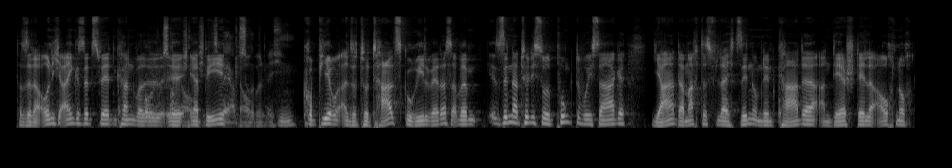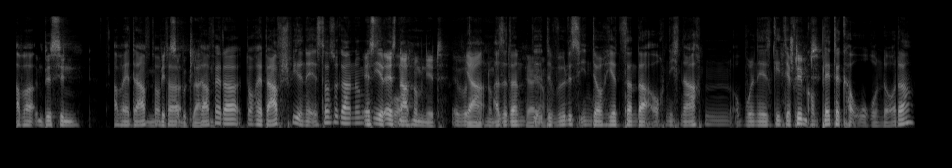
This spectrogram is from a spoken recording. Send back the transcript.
dass er da auch nicht eingesetzt werden kann, weil oh, äh, RB mhm. Gruppierung, also total skurril wäre das. Aber es sind natürlich so Punkte, wo ich sage, ja, da macht es vielleicht Sinn, um den Kader an der Stelle auch noch aber ein bisschen aber er darf doch da, darf er da, doch er darf spielen. Er ist doch sogar nominiert. Er ist, er ist nachnominiert. Er ja, nachnominiert. also dann, ja, ja. du würdest ihn doch jetzt dann da auch nicht nach, obwohl nee, es geht ja für die komplette K.O.-Runde, oder?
